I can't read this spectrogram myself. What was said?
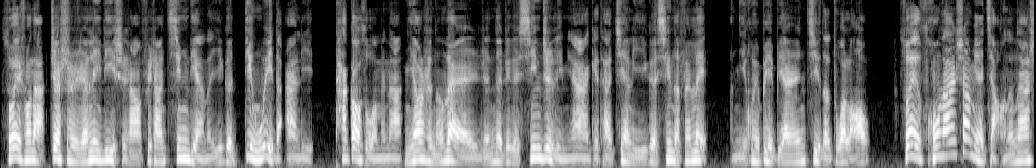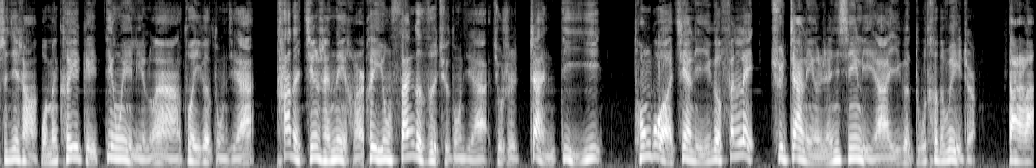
所以说呢，这是人类历史上非常经典的一个定位的案例。它告诉我们呢，你要是能在人的这个心智里面啊，给它建立一个新的分类，你会被别人记得多牢。所以从咱上面讲的呢，实际上我们可以给定位理论啊做一个总结。它的精神内核可以用三个字去总结，就是占第一。通过建立一个分类，去占领人心里啊一个独特的位置。当然了，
